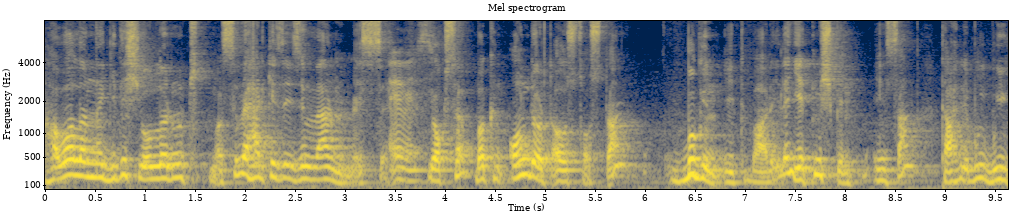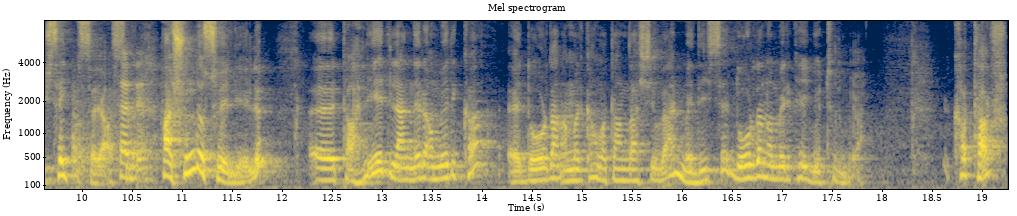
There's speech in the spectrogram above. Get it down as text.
havaalanına gidiş yollarını tutması ve herkese izin vermemesi. Evet. Yoksa bakın 14 Ağustos'tan bugün itibariyle 70 bin insan tahliye bu, bu yüksek bir sayı aslında. Tabii. Ha şunu da söyleyelim. E, tahliye edilenleri Amerika e, doğrudan Amerikan vatandaşlığı vermediyse doğrudan Amerika'ya götürmüyor. Katar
